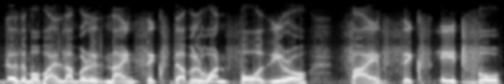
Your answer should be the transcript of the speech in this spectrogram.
the mobile number is nine six double one four zero. 5684.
